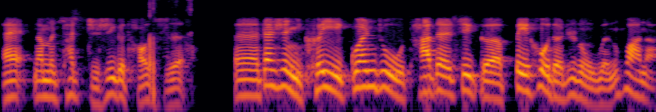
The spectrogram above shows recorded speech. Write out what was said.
哎，那么它只是一个陶瓷，呃，但是你可以关注它的这个背后的这种文化呢。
